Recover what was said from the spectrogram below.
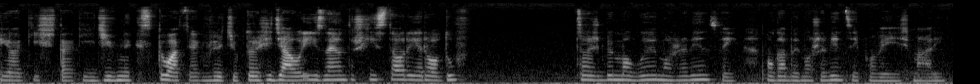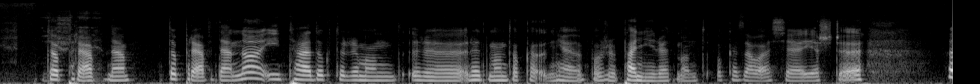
I o jakichś takich dziwnych sytuacjach w życiu, które się działy i znają też historię rodów. Coś by mogły może więcej, mogłaby może więcej powiedzieć Marii. To prawda. To prawda. No i ta doktor Redmond, Re- Redmond oka- nie, Boże, pani Redmond okazała się jeszcze e,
